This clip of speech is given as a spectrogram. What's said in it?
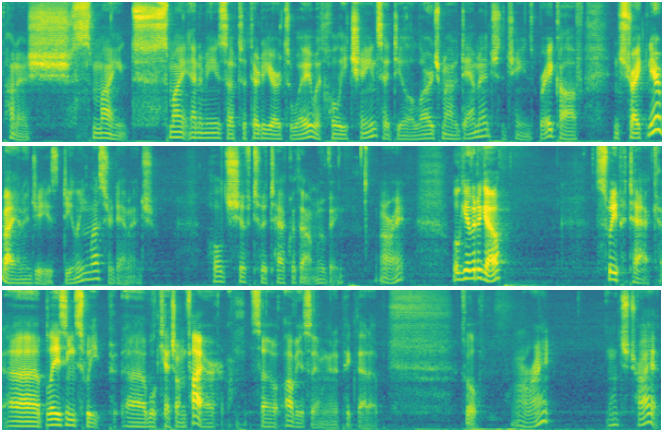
Punish, smite, smite enemies up to 30 yards away with holy chains that deal a large amount of damage. The chains break off and strike nearby enemies, dealing lesser damage. Hold shift to attack without moving. All right, we'll give it a go. Sweep attack, uh, blazing sweep uh, will catch on fire. So obviously, I'm going to pick that up. Cool. All right. Let's try it.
